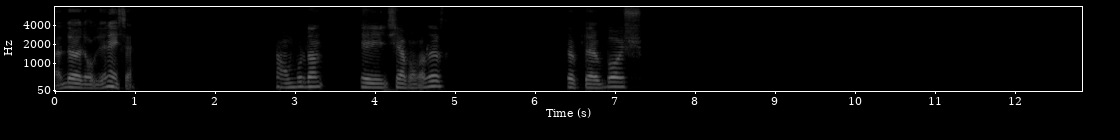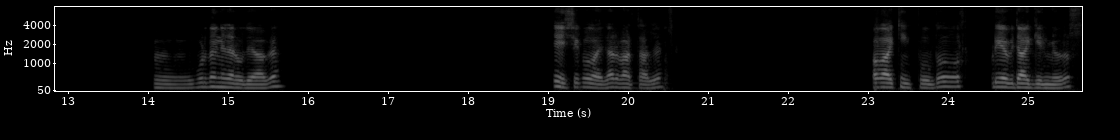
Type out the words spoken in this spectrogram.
Hadi öyle oluyor. Neyse. Tamam buradan şey, şey yapamadık. Çöpler boş. Ee, burada neler oluyor abi? Değişik olaylar var tabi. Viking bulduk. Buraya bir daha girmiyoruz.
